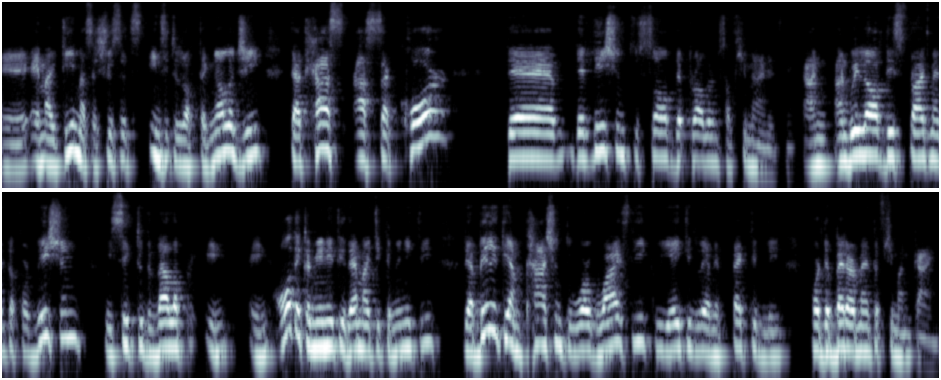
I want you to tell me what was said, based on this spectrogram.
uh, MIT, Massachusetts Institute of Technology, that has as a core the, the vision to solve the problems of humanity. And, and we love this fragment of our vision. We seek to develop in, in all the community, the MIT community, the ability and passion to work wisely, creatively, and effectively for the betterment of humankind.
